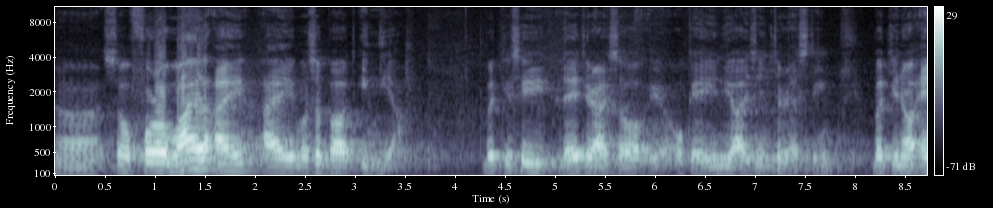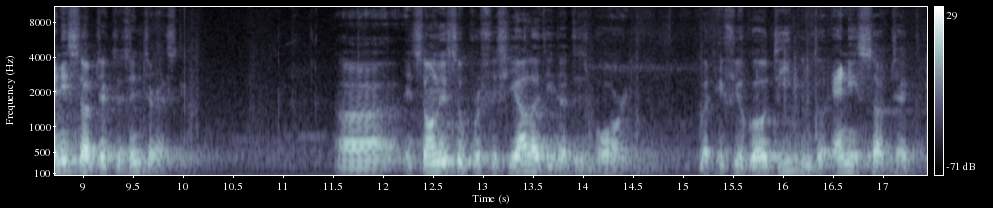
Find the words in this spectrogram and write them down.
Uh, so for a while I, I was about India. But you see, later I saw, okay, India is interesting. But you know, any subject is interesting. Uh, it's only superficiality that is boring. But if you go deep into any subject,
